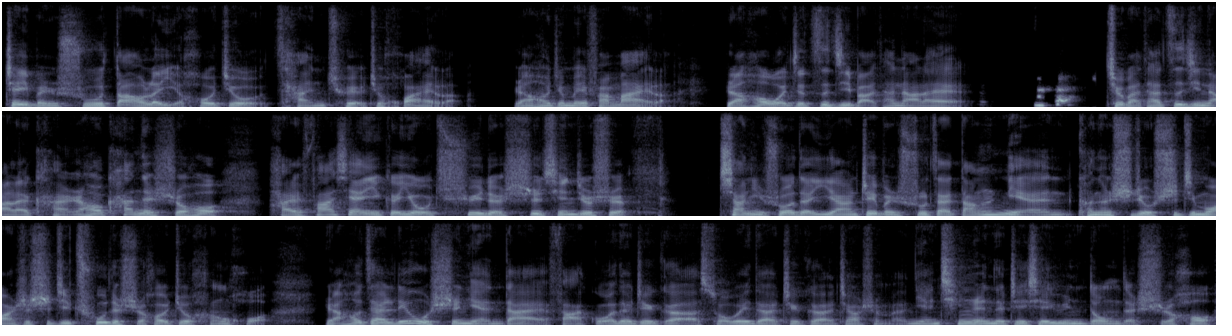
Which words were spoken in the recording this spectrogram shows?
这本书到了以后就残缺就坏了，然后就没法卖了，然后我就自己把它拿来，就把它自己拿来看，然后看的时候还发现一个有趣的事情，就是像你说的一样，这本书在当年可能十九世纪末二十世纪初的时候就很火，然后在六十年代法国的这个所谓的这个叫什么年轻人的这些运动的时候，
